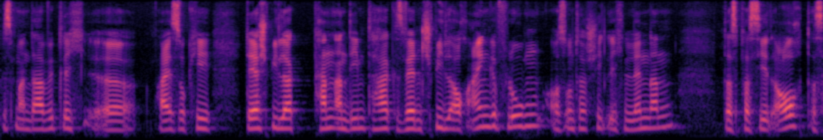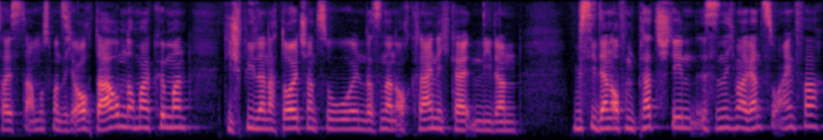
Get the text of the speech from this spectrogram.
bis man da wirklich äh, weiß, okay, der Spieler kann an dem Tag, es werden Spiele auch eingeflogen aus unterschiedlichen Ländern. Das passiert auch. Das heißt, da muss man sich auch darum nochmal kümmern, die Spieler nach Deutschland zu holen. Das sind dann auch Kleinigkeiten, die dann, bis die dann auf dem Platz stehen, ist es nicht mal ganz so einfach.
